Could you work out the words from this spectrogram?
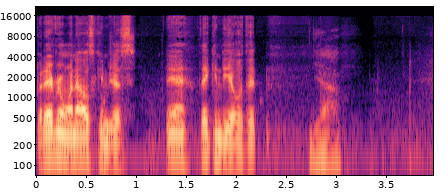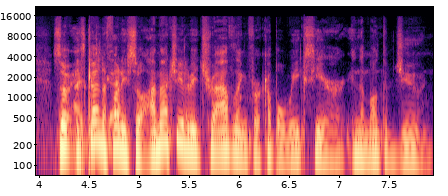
But everyone else can just, yeah, they can deal with it. Yeah. So it's just kind of got- funny. So I'm actually going to be traveling for a couple weeks here in the month of June.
